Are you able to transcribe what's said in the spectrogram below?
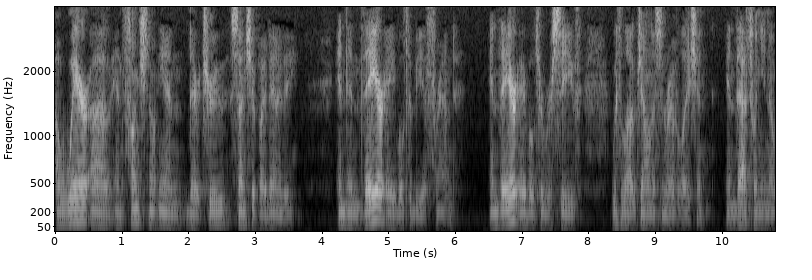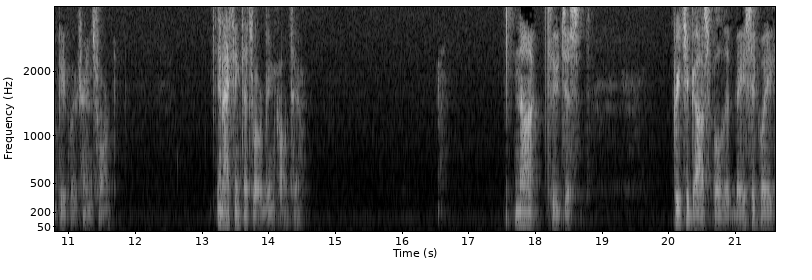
aware of and functional in their true sonship identity and then they are able to be a friend. And they are able to receive with love, gentleness, and revelation. And that's when you know people are transformed. And I think that's what we're being called to. Not to just preach a gospel that basically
